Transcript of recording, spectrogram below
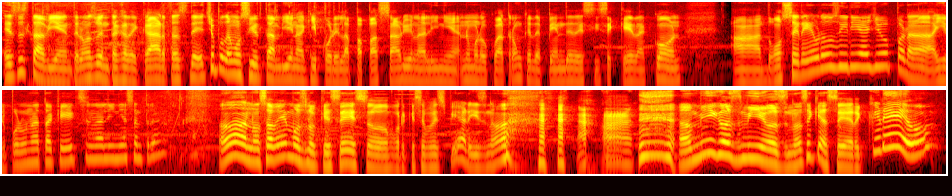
esto está bien, tenemos ventaja de cartas. De hecho, podemos ir también aquí por el Apapasario en la línea número 4, aunque depende de si se queda con a dos cerebros, diría yo, para ir por un ataque X en la línea central. Ah, no sabemos lo que es eso, porque se fue Spiaris, ¿no? Amigos míos, no sé qué hacer. Creo...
